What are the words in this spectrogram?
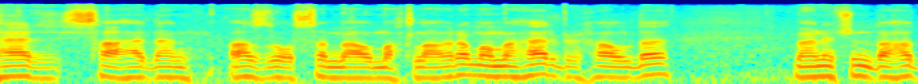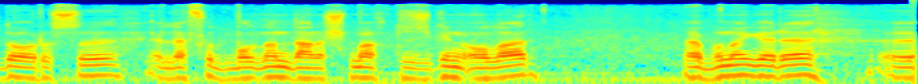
hər sahədən az da olsa məlumatlanıram, amma hər bir halda mənim üçün daha doğrusu elə futboldan danışmaq düzgün olar və buna görə e,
